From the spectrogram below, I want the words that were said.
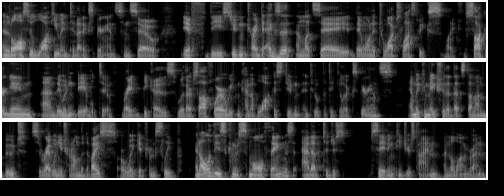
And it'll also lock you into that experience. And so if the student tried to exit and let's say they wanted to watch last week's like soccer game um, they wouldn't be able to right because with our software we can kind of lock a student into a particular experience and we can make sure that that's done on boot so right when you turn on the device or wake it from sleep and all of these kind of small things add up to just saving teachers time in the long run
